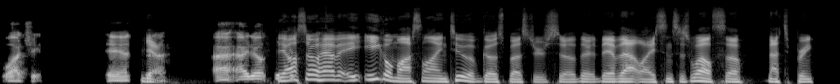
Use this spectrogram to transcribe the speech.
watching. And uh, Yeah. I, I don't They also have a Eaglemoss line too of Ghostbusters, so they they have that license as well. So not to bring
